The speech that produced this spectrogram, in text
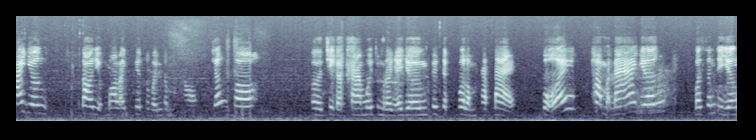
ហើយយើងផ្ដល់យោបល់ឲ្យគ្នាទៅវិញទៅមកអញ្ចឹងក៏អឺជាកត្តាមួយជំរុញឲ្យយើងជួយចិត្តធ្វើលំហាត់ដែរព្រោះអីធម្មតាយើងបើសិនជាយើង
